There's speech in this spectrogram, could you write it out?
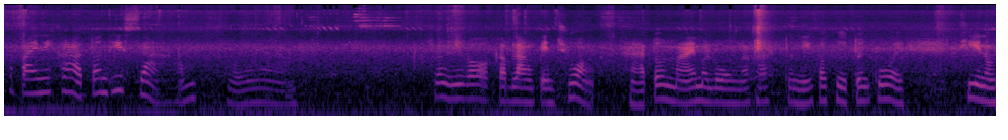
ต่อไปนี่ค่ะ ต้นที่สามสวยงาม ช่วงนี้ก็กำลังเป็นช่วงหาต้นไม้มาลงนะคะต้นนี้ก็คือต้นกล้วยที่น้อง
